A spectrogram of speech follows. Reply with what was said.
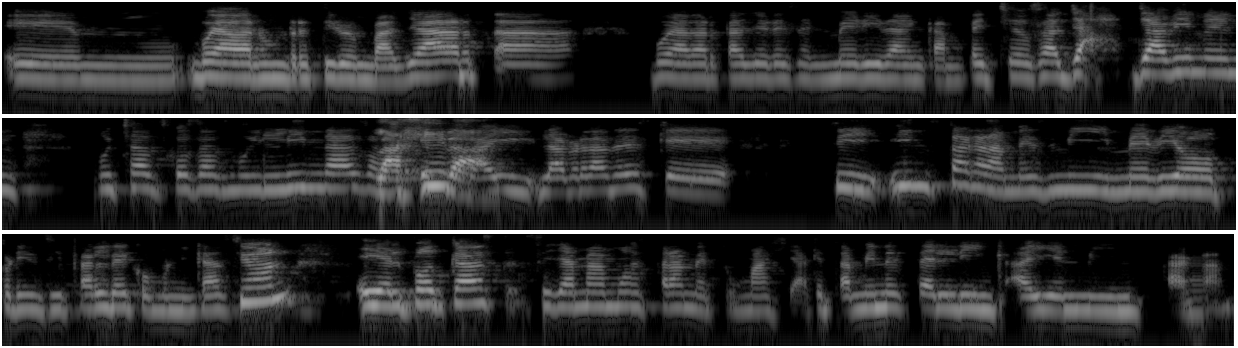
em, voy a dar un retiro en Vallarta, voy a dar talleres en Mérida, en Campeche, o sea, ya, ya vienen muchas cosas muy lindas. La gira. Ahí, la verdad es que Sí, Instagram es mi medio principal de comunicación y el podcast se llama Muéstrame tu magia, que también está el link ahí en mi Instagram.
